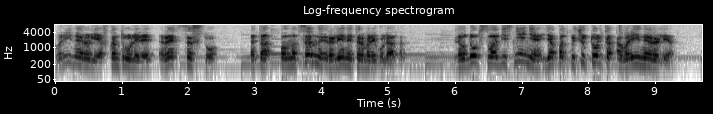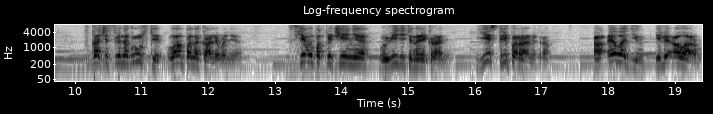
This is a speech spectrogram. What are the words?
Аварийное реле в контроллере REX C100 – это полноценный релейный терморегулятор. Для удобства объяснения я подключу только аварийное реле. В качестве нагрузки лампа накаливания. Схему подключения вы видите на экране. Есть три параметра. AL1 или аларм.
